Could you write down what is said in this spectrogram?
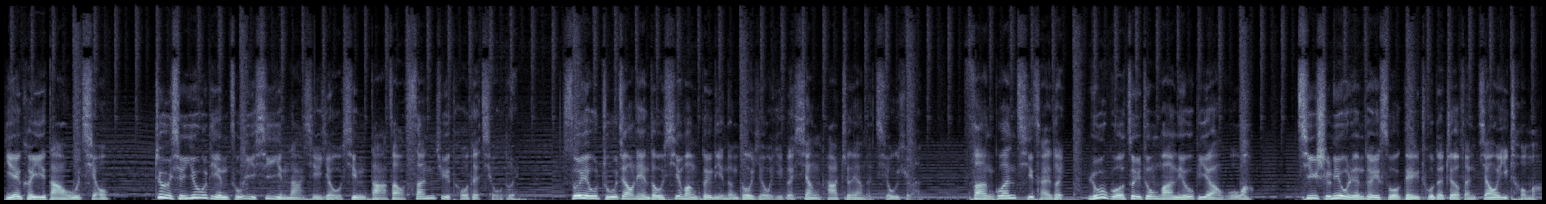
也可以打无球。这些优点足以吸引那些有心打造三巨头的球队。所有主教练都希望队里能够有一个像他这样的球员。反观奇才队，如果最终挽留比尔无望，七十六人队所给出的这份交易筹码，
